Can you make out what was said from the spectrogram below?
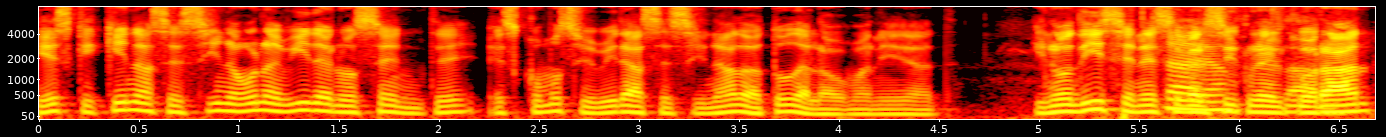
que es que quien asesina a una vida inocente es como si hubiera asesinado a toda la humanidad. Y no dice en ese Claro. versículo del Claro. Corán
